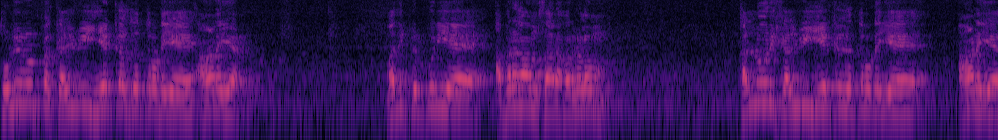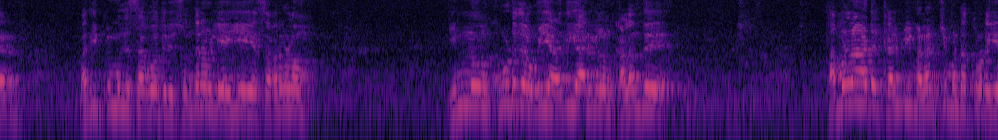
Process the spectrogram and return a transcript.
தொழில்நுட்ப கல்வி இயக்ககத்தினுடைய ஆணையர் மதிப்பிற்குரிய அபரகாம் சார் அவர்களும் கல்லூரி கல்வி இயக்ககத்தினுடைய ஆணையர் மதிப்புமிகு சகோதரி சுந்தரவல்லி ஐஏஎஸ் அவர்களும் இன்னும் கூடுதல் உயர் அதிகாரிகளும் கலந்து தமிழ்நாடு கல்வி வளர்ச்சி மன்றத்துடைய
